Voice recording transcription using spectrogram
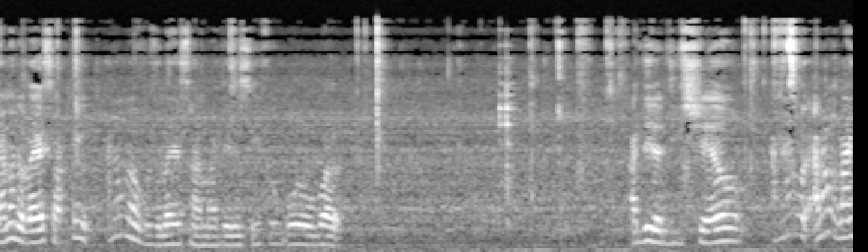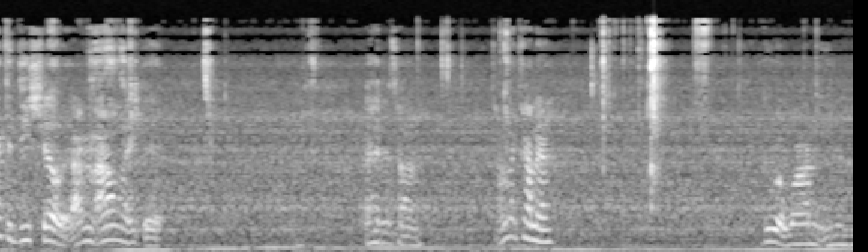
I know the last time, I think, I don't know if it was the last time I did a seafood boil, but I did a deshell. I don't, I don't like to deshell it. I don't, I don't like that ahead of time. I'm gonna kind of do it while I'm eating.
